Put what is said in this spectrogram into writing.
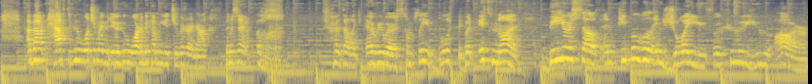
about half the people watching my video who want to become YouTubers right now, let me say, ugh, I've heard that like everywhere, it's complete bullshit, but it's not. Be yourself and people will enjoy you for who you are.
